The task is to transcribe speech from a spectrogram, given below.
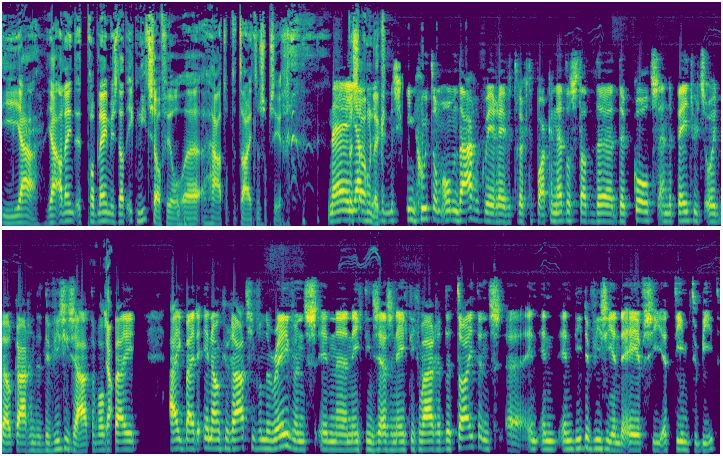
Ja, ja, alleen het probleem is dat ik niet zoveel eh, haat op de Titans op zich. Nee, Persoonlijk. Ja, misschien goed om, om daar ook weer even terug te pakken. Net als dat de, de Colts en de Patriots ooit bij elkaar in de divisie zaten. Was Ja. bij, eigenlijk bij de inauguratie van de Ravens in eh, 1996 waren de Titans eh, in, in, in die divisie in de AFC het team to beat.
